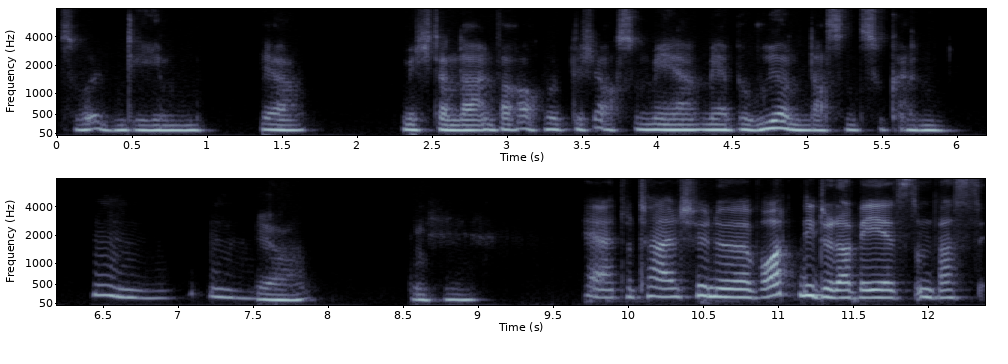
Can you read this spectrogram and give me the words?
so in dem, ja, mich dann da einfach auch wirklich auch so mehr, mehr berühren lassen zu können. Hm. Hm. Ja. Mhm. Ja, total schöne Worte, die du da wählst. Und was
